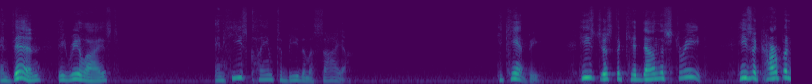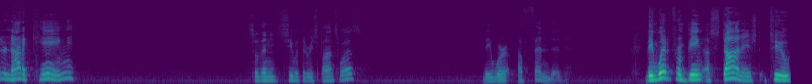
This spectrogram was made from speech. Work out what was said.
And then they realized, and he's claimed to be the Messiah. He can't be. He's just the kid down the street. He's a carpenter, not a king. So then you see what the response was? They were offended. They went from being astonished to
